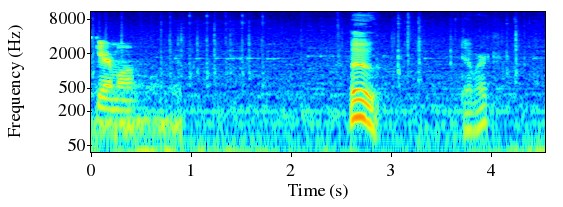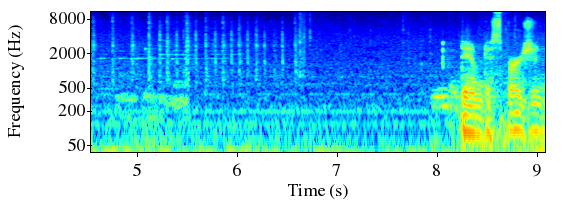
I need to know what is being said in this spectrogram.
scare them off. Boo. Didn't work. Damn dispersion.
